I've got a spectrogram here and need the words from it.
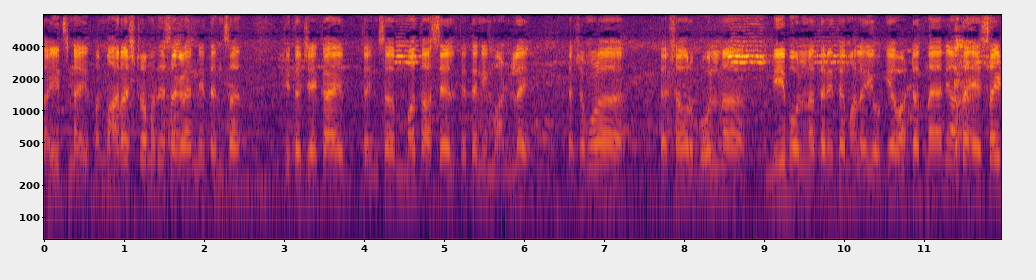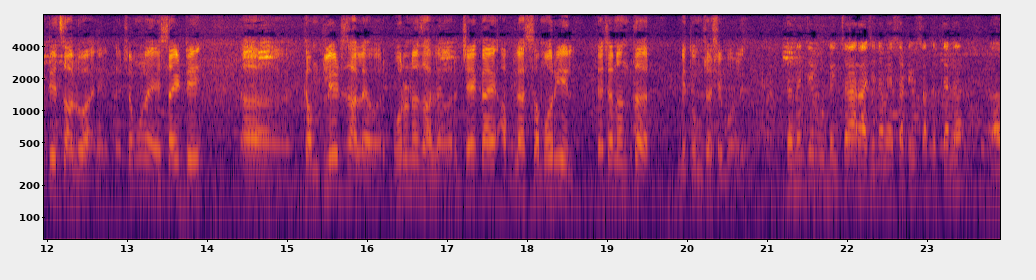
ताईच नाही पण महाराष्ट्रामध्ये सगळ्यांनी त्यांचं तिथं जे काय त्यांचं मत असेल ते त्यांनी मांडलंय. त्याच्यामुळं त्याच्यावर बोलणं मी बोलणं तरी ते मला योग्य वाटत नाही आणि आता एस आय टी चालू आहे. त्याच्यामुळे एस आय टी कंप्लीट झाल्यावर पूर्ण झाल्यावर जे काय आपल्यासमोर येईल त्याच्यानंतर मी तुमच्याशी बोलेन. धनंजय मुंडेंच्या राजीनाम्यासाठी सातत्यानं अ,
